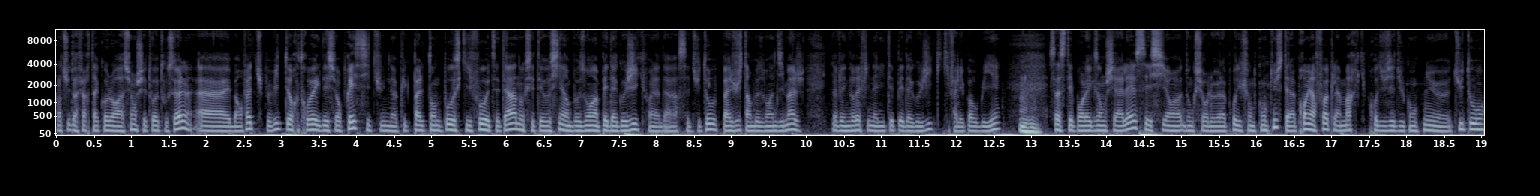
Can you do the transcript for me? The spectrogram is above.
quand tu dois faire ta coloration chez toi tout seul. euh, et ben en fait, tu peux vite te retrouver avec des surprises si tu n'appliques pas le temps de pause qu'il faut, etc. Donc c'était aussi un besoin pédagogique voilà, derrière ces tutos, pas juste un besoin d'image. Il y avait une vraie finalité pédagogique qu'il fallait pas oublier. Mhm. Ça, c'était pour l'exemple chez Alès. Et si, euh, donc sur le- la production de contenu, c'était la première fois que la marque produisait du contenu euh, tuto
